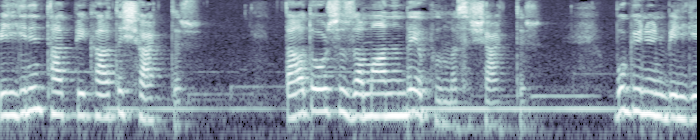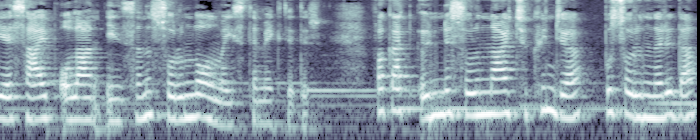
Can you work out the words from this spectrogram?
Bilginin tatbikatı şarttır. Daha doğrusu zamanında yapılması şarttır. Bugünün bilgiye sahip olan insanı sorumlu olmayı istemektedir. Fakat önüne sorunlar çıkınca bu sorunları da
